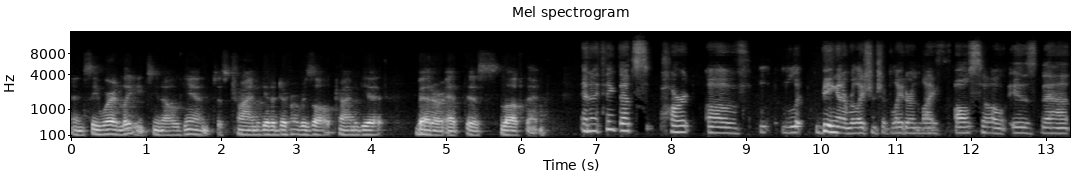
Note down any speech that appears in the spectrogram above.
and see where it leads. You know, again, just trying to get a different result, trying to get better at this love thing. And I think that's part of li- being in a relationship later in life also is that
